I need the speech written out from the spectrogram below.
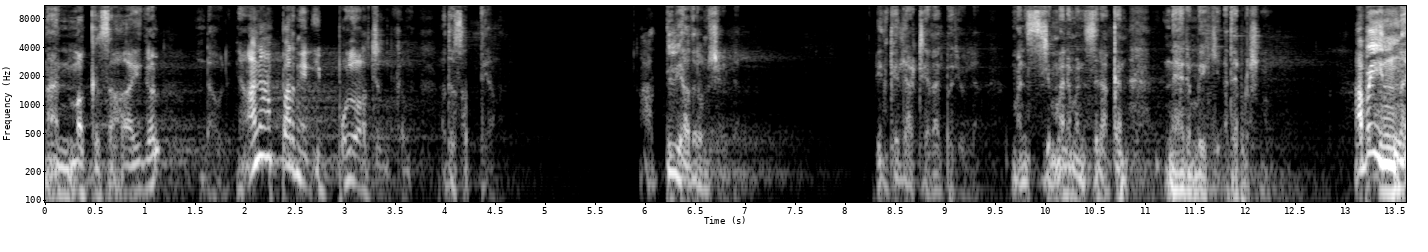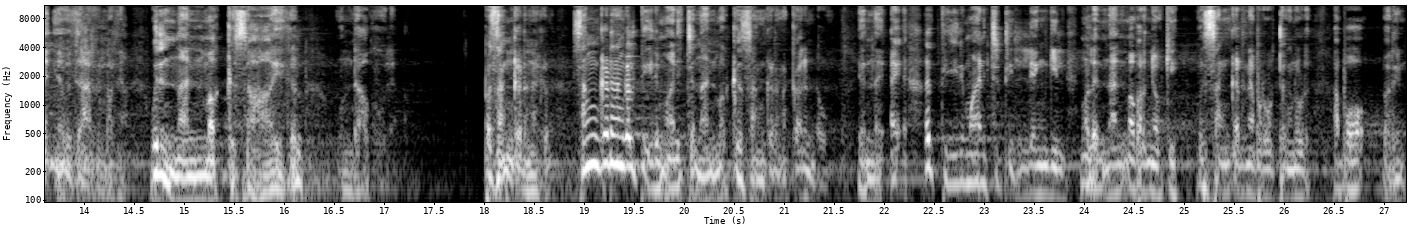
നന്മക്ക് സഹായികൾ ഞാൻ ആ പറഞ്ഞ ഇപ്പോഴും ഉറച്ചു നിൽക്കുന്നു അത് സത്യമാണ്. അതിൽ യാതൊരു അംശമില്ല എനിക്ക് രാഷ്ട്രീയ താല്പര്യമില്ല മനുഷ്യന്മാരെ മനസ്സിലാക്കാൻ നേരം വൈകി. അതേ പ്രശ്നം. അപ്പൊ ഇന്ന് ഞാൻ ഉദാഹരണം പറഞ്ഞ ഒരു നന്മക്ക് സഹായികൾ ഉണ്ടാകൂല. ഇപ്പൊ സംഘടനകൾ സംഘടനകൾ തീരുമാനിച്ച നന്മക്ക് സംഘടനക്കാരുണ്ടാവും എന്ന്. അത് തീരുമാനിച്ചിട്ടില്ലെങ്കിൽ നിങ്ങൾ നന്മ പറഞ്ഞു നോക്കി ഒരു സംഘടന പ്രവർത്തകനോട്. അപ്പോൾ പറയും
